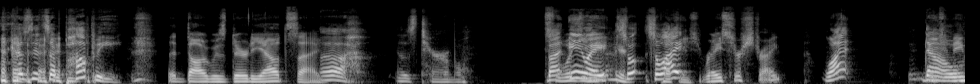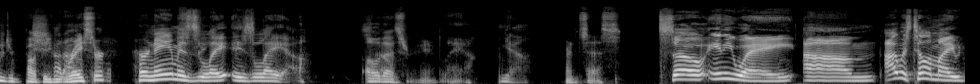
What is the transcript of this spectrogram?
because it's a puppy. the dog was dirty outside. Ugh, it was terrible. So But you anyway, so so I puppies? racer stripe. what? No, you named your puppy shut up. racer. her name is Le- is Leia. Oh, that's right, Leia, Yeah. princess. So anyway, um, I was telling my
